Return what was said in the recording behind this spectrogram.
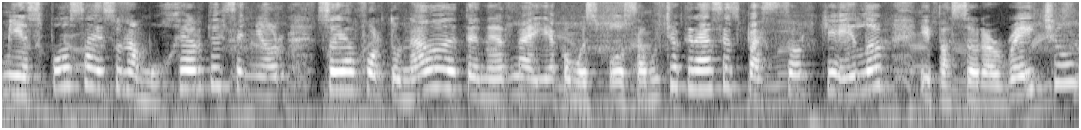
mi esposa es una mujer del Señor. Soy afortunado de tenerla ella como esposa. Muchas gracias, Pastor Caleb y Pastora Rachel.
